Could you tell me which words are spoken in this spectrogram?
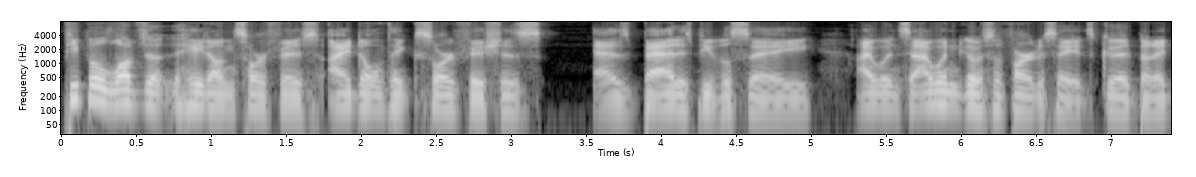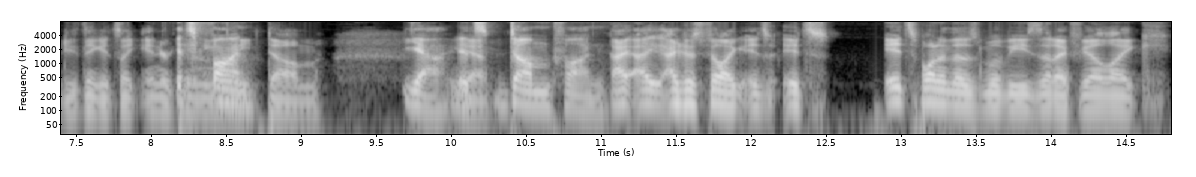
people love to hate on Swordfish. I don't think Swordfish is as bad as people say. I wouldn't say I wouldn't go so far to say it's good, but I do think it's like entertainingly fun. dumb. Yeah, it's dumb fun. I, I I just feel like it's it's it's one of those movies that I feel like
